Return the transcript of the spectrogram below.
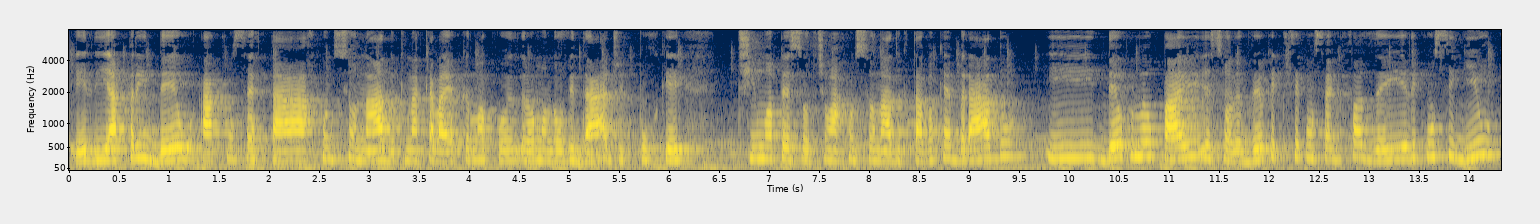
ele aprendeu a consertar ar condicionado, que naquela época era uma coisa, era uma novidade, porque tinha uma pessoa que tinha um ar condicionado que estava quebrado e deu para o meu pai e disse, olha, vê o que, que você consegue fazer. E ele conseguiu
